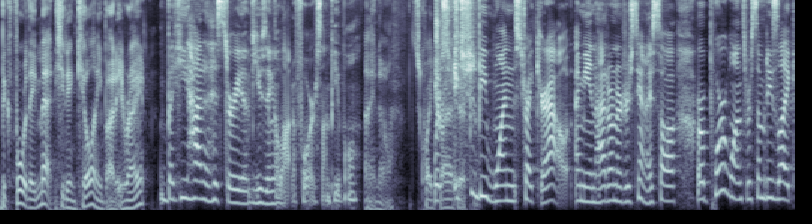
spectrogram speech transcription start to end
Before they met, he didn't kill anybody, right? But he had a history of using a lot of force on people. I know. It's quite Which tragic. It should be one strike you're out. I mean, I don't understand. I saw a report once where somebody's like,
